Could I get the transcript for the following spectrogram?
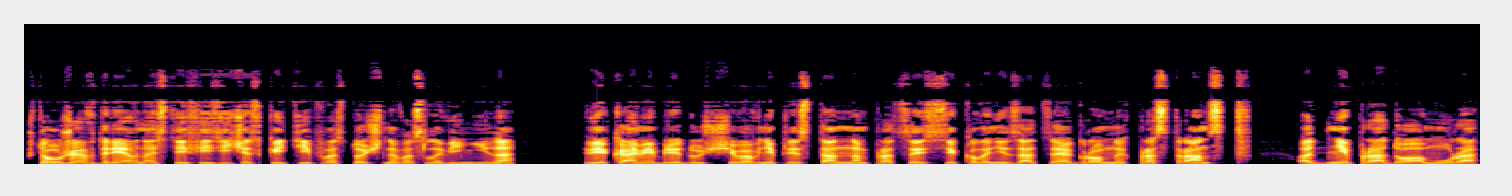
что уже в древности физический тип восточного славянина веками бредущего в непрестанном процессе колонизации огромных пространств от Днепра до Амура,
